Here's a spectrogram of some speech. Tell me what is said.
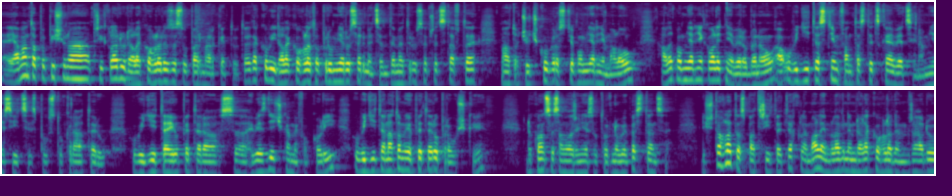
Já vám to popíšu na příkladu dalekohledu ze supermarketu. To je takový dalekohled o průměru 7 cm, se představte. Má to čočku prostě poměrně malou, ale poměrně kvalitně vyrobenou a uvidíte s tím fantastické věci na měsíci, spoustu kráterů. Uvidíte Jupitera s hvězdičkami v okolí, uvidíte na tom Jupiteru proužky, dokonce samozřejmě Saturnovy prstence. Když tohle to spatříte takhle malým levným dalekohledem v řádu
